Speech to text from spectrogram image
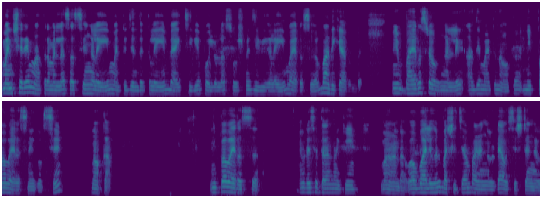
മനുഷ്യരെ മാത്രമല്ല സസ്യങ്ങളെയും മറ്റു ജന്തുക്കളെയും ബാക്ടീരിയ പോലുള്ള സൂക്ഷ്മജീവികളെയും വൈറസുകൾ ബാധിക്കാറുണ്ട്. വൈറസ് രോഗങ്ങളിൽ ആദ്യമായിട്ട് നമുക്ക് നിപ്പ വൈറസിനെ കുറിച്ച് നോക്കാം. നിപ്പ വൈറസ് ഇവിടെ ചിത്രം നോക്കി? വേണ്ട വവ്വാലുകൾ ഭക്ഷിച്ച പഴങ്ങളുടെ അവശിഷ്ടങ്ങൾ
